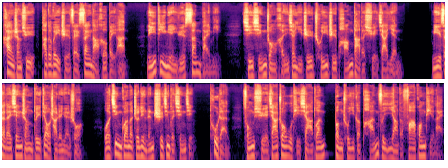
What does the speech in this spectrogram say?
看上去，它的位置在塞纳河北岸，离地面约三百米，其形状很像一只垂直庞大的雪茄烟。米塞莱先生对调查人员说：“我静观了这令人吃惊的情景。突然，从雪茄状物体下端蹦出一个盘子一样的发光体来，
